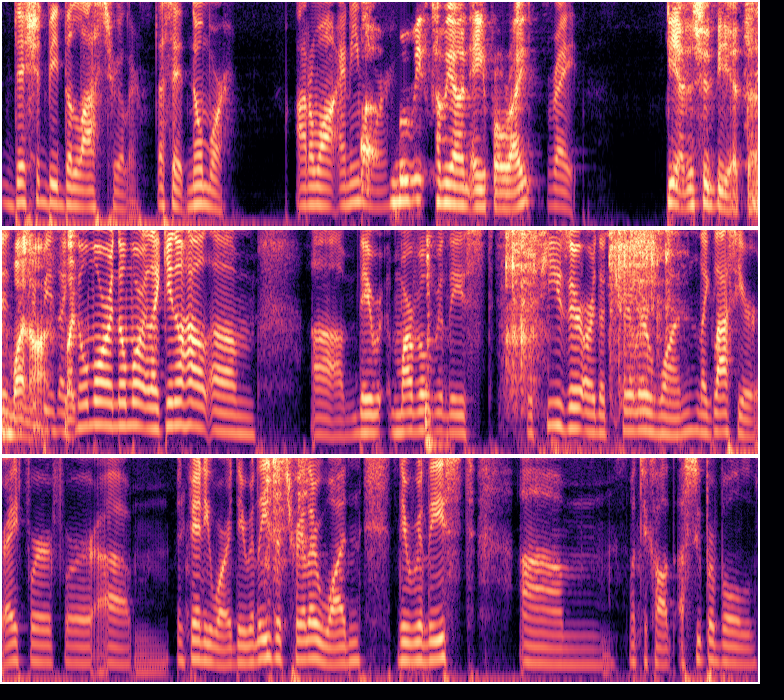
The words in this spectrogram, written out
This should be the last trailer. That's it. No more. I don't want any Uh, more. movies coming out in April, right? right. Yeah, this should be it then. This- Why not? be, like, Like, no more, no more. Like you know how um, um, they Marvel released the teaser or the trailer one like last year, right? For for um, Infinity War, they released the trailer one. They released um, what's it called? A Super Bowl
